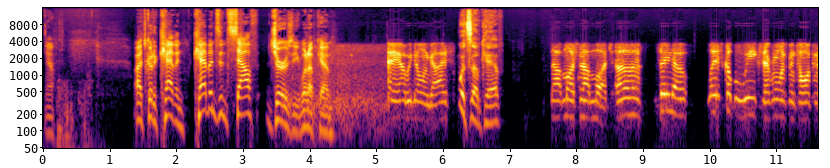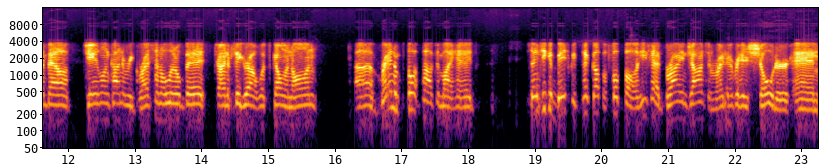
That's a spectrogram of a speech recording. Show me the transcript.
Yeah. All right, let's go to Kevin. Kevin's in South Jersey. What up, Kevin? Hey, how we doing, guys? What's up, Kev? Not much, not much. Uh, so you know, last couple of weeks, everyone's been talking about Jalen kind of regressing a little bit, trying to figure out what's going on. Uh, random thought popped in my head. Since he could basically pick up a football, he's had Brian Johnson right over his shoulder, and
